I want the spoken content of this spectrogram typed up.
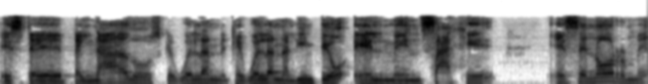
este, peinados, que huelan, que huelan a limpio, el mensaje es enorme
